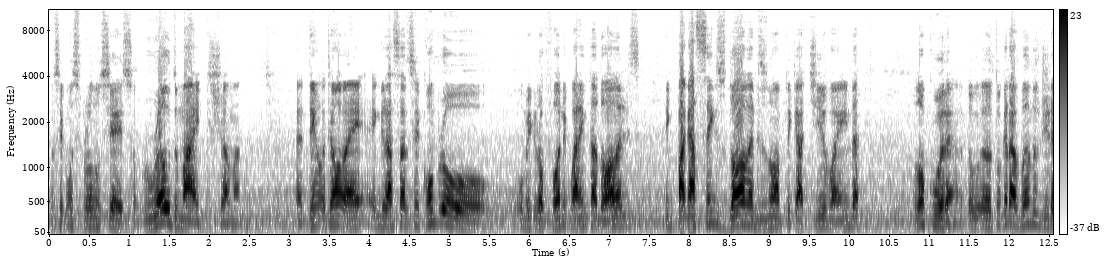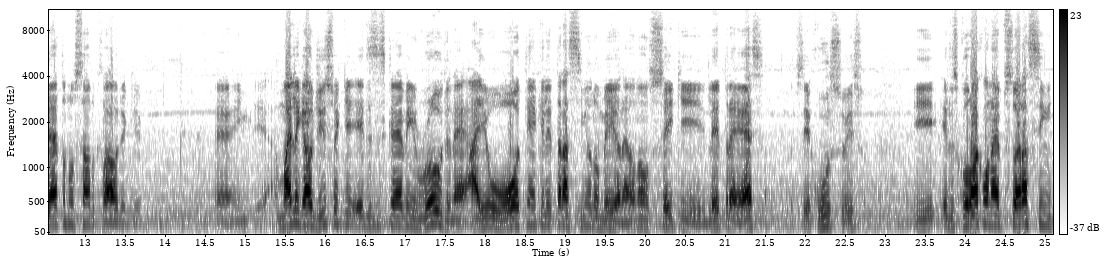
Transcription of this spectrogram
Não sei como se pronuncia isso. Rode Mic chama. É, tem, tem, é, é engraçado, você compra o, o microfone, 40 dólares tem que pagar 6 dólares no aplicativo ainda. Loucura. Eu tô, eu tô gravando direto no SoundCloud aqui. É, o mais legal disso é que eles escrevem road, né? Aí o O tem aquele tracinho no meio, né? Eu não sei que letra é essa, deve ser russo isso. E eles colocam na App Store assim.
